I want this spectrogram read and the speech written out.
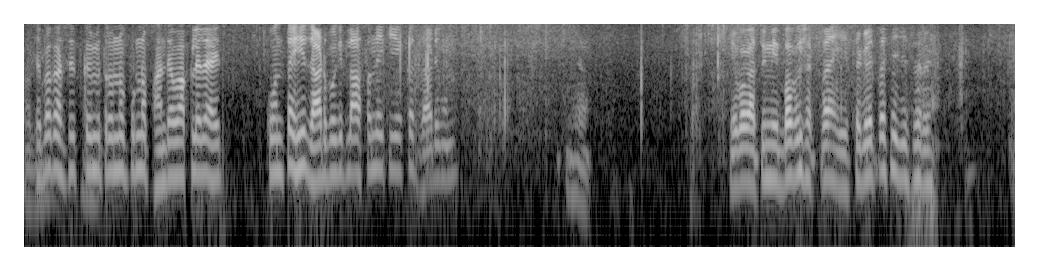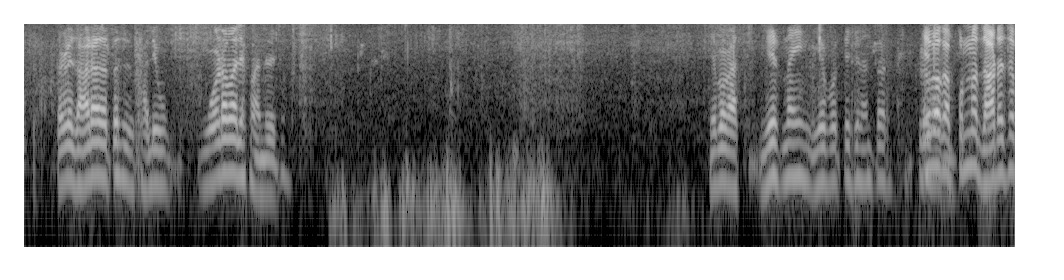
हे बघा शेतकरी मित्रांनो पूर्ण फांद्या वाकलेल्या आहेत. कोणतंही झाड बघितलं असं नाही की एकच झाड आहे म्हणून. हे. बघा तुम्ही बघू शकता हे सगळे तसेच आहे सर. सगळे झाडाला तसेच खाली ओढावाले फांद्याचे हे बघा हेच नाही हे बघ त्याच्यानंतर. हे बघा पूर्ण झाडाच्या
